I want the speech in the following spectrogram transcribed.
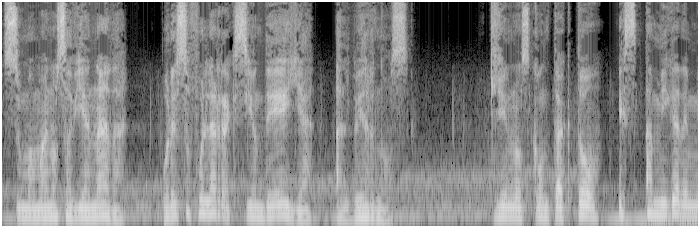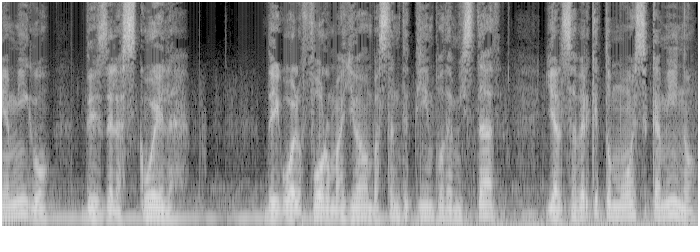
Su mamá no sabía nada, por eso fue la reacción de ella al vernos. Quien nos contactó es amiga de mi amigo desde la escuela. De igual forma, llevan bastante tiempo de amistad, y al saber que tomó ese camino,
